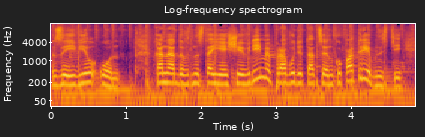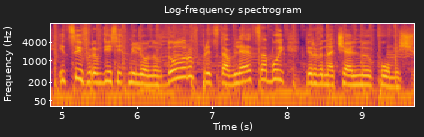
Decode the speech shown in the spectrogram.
заявил он. Канада в настоящее время проводит оценку потребностей, и цифра в 10 миллионов долларов представляет собой первоначальную помощь.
